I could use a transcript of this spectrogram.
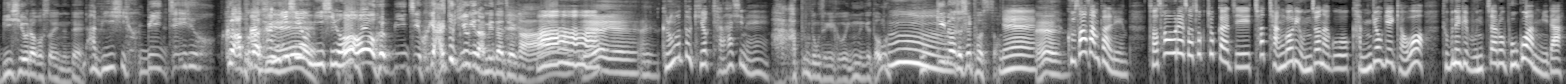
미시오라고 써 있는데. 아 미시오. 미지요. 그 앞으로 아. 단미시오, 미시오? 어, 어, 그 미지요. 그게 아직도 기억이 납니다, 제가. 아. 예, 예. 그런 것도 기억 잘 하시네. 아, 아픈 동생이 그거 읽는 게 너무 음. 웃기면서 슬펐어. 네. 예. 9438님, 저 서울에서 속초까지 첫 장거리 운전하고 감격에 겨워 두 분에게 문자로 보고합니다.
